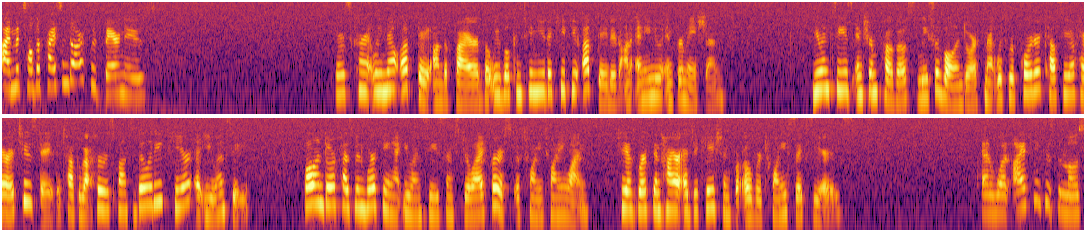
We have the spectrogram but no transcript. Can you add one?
I'm Matilda Preisendorf with Bear News. There's currently no update on the fire, but we will continue to keep you updated on any new information. UNC's interim provost, Lisa Vollendorf, met with reporter Kelsey O'Hara Tuesday to talk about her responsibilities here at UNC. Vollendorf has been working at UNC since July 1st of 2021. She has worked in higher education for over 26 years. And what I think is the most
